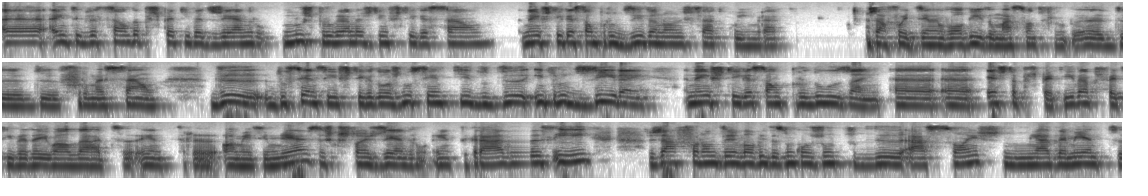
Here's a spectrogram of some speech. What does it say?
a, a integração da perspectiva de género nos programas de investigação, na investigação produzida na Universidade de Coimbra já foi desenvolvida uma ação de, de, de, formação de docentes e investigadores no sentido de introduzirem na investigação que produzem uh, uh, esta perspectiva, a perspectiva da igualdade entre homens e mulheres, as questões de género integradas e já foram desenvolvidas um conjunto de ações, nomeadamente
